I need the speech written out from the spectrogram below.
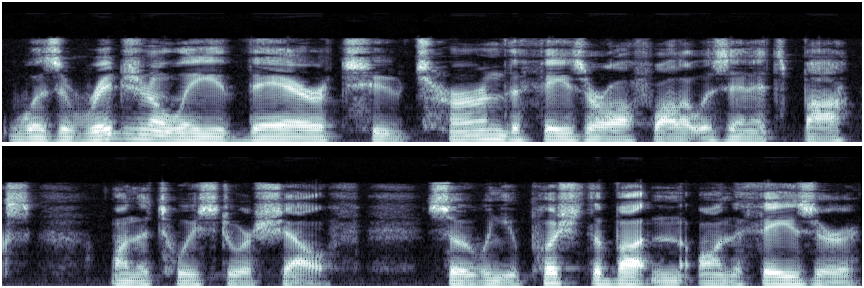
was originally there to turn the phaser off while it was in its box on the toy store shelf. So when you push the button on the phaser,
